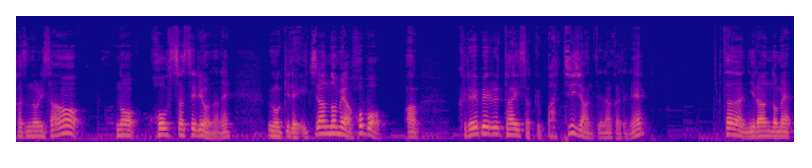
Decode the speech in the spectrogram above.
和則さんをの彷彿させるようなね動きで1ラウンド目はほぼあクレベル対策バッチリじゃんって中でね。ただ2ラウンド目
